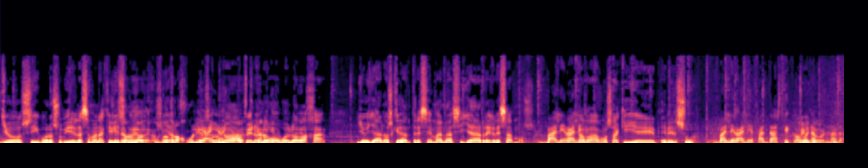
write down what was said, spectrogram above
Yo sí, bueno, subiré la semana que viene. a de nosotros, Julia. no, pero luego vuelvo a bajar. Yo ya nos quedan tres semanas y ya regresamos. Vale, vale. Acabamos aquí en, el sur. Vale, vale, fantástico. Bueno, pues nada.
